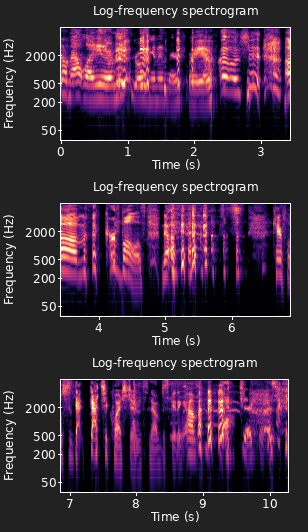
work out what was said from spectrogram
I didn't put it on outline either. I'm just throwing it in there for you. oh shit. Um curveballs. No. Careful, she's got gotcha questions. No, I'm just kidding. Um Gotcha question.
